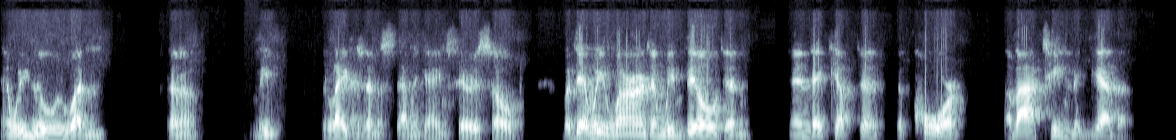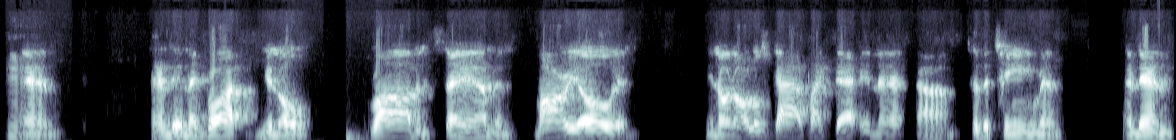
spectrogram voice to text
and we knew we wasn't going to beat the Lakers in a seven game series. So, but then we learned and we built and, and they kept the, the core of our team together. Mm-hmm. And and then they brought, you know, Rob and Sam and Mario and you know, and all those guys like that in there um, to the team, and and then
